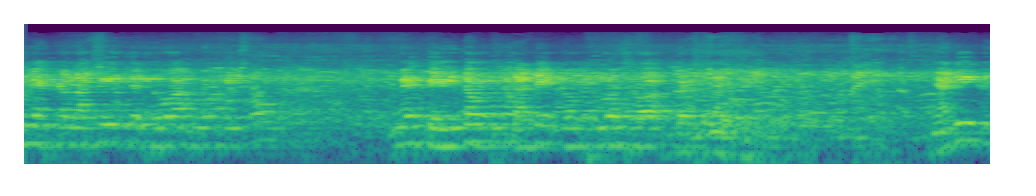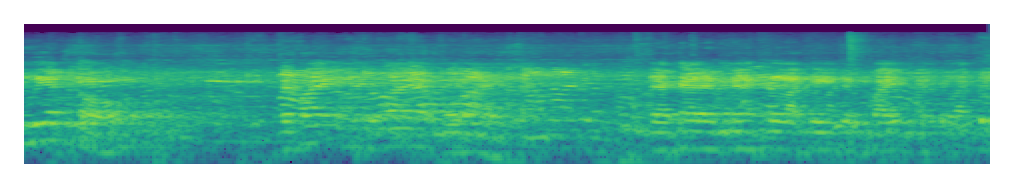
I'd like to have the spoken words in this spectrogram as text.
mereka lagi kedua mereka hidup tadi dua puluh soal berlagi jadi duit tu sebaik sebaik mulai mereka mereka lagi sebaik mereka lagi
